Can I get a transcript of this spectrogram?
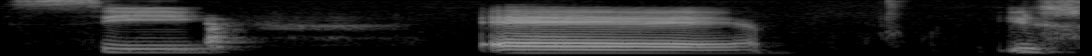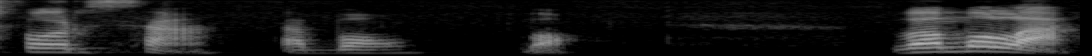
se é, esforçar, tá bom? Vamos lá.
